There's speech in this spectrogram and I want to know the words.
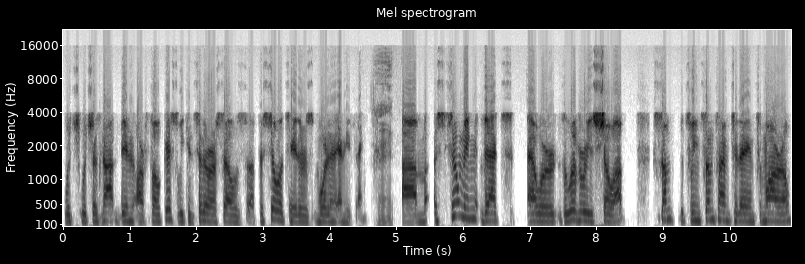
which which has not been our focus. We consider ourselves uh, facilitators more than anything. Right. Um, assuming that our deliveries show up, some between sometime today and tomorrow,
